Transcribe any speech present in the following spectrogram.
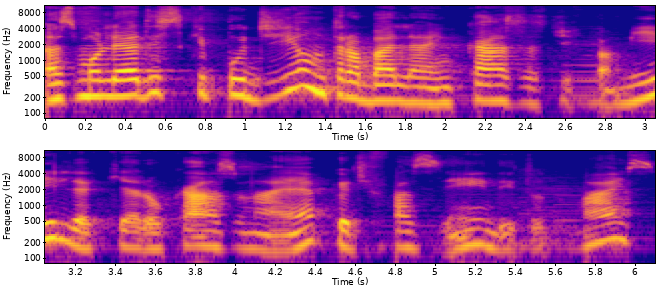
as mulheres que podiam trabalhar em casas de família, que era o caso na época de fazenda e tudo mais,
